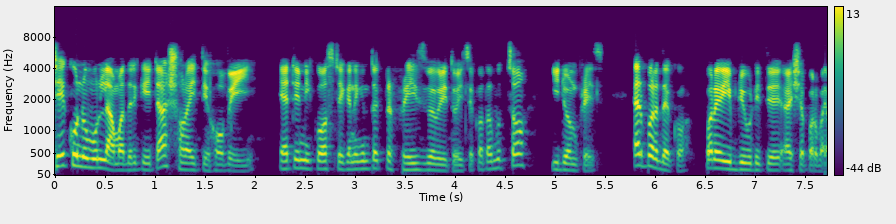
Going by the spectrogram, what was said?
যে কোনো মূল্যে আমাদেরকে এটা সরাইতে হবেই। অ্যাট এনি কস্ট এখানে কিন্তু একটা ফ্রেজ ব্যবহৃত হয়েছে। কথা বুঝছ? ইডম ফ্রেজ এরপরে দেখো, পরে ইবডিউডিতে এসে পড়বা।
